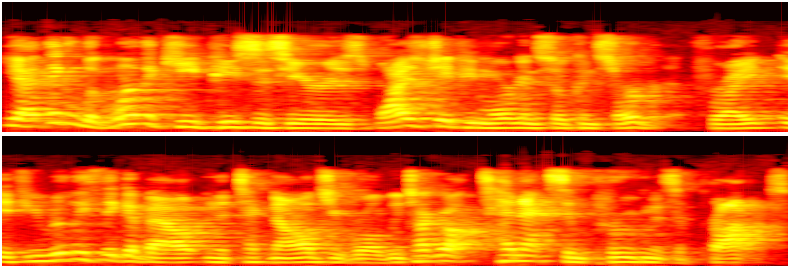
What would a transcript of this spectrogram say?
Yeah, I think, look, one of the key pieces here is why is JP Morgan so conservative, right? If you really think about in the technology world, we talk about 10x improvements of products.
